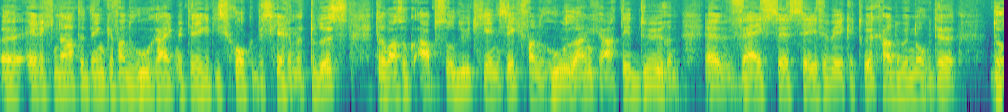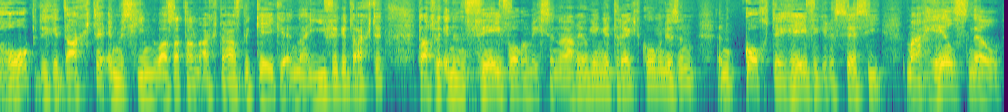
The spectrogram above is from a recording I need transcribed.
uh, erg na te denken van hoe ga ik me tegen die schok beschermen. Plus, er was ook absoluut geen zicht van hoe lang gaat dit duren. Vijf, zes, zeven weken terug hadden we nog de, de hoop, de gedachte, en misschien was dat dan achteraf bekeken een naïeve gedachte, dat we in een V-vormig scenario gingen terechtkomen. Dus een, een korte, hevige recessie, maar heel snel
